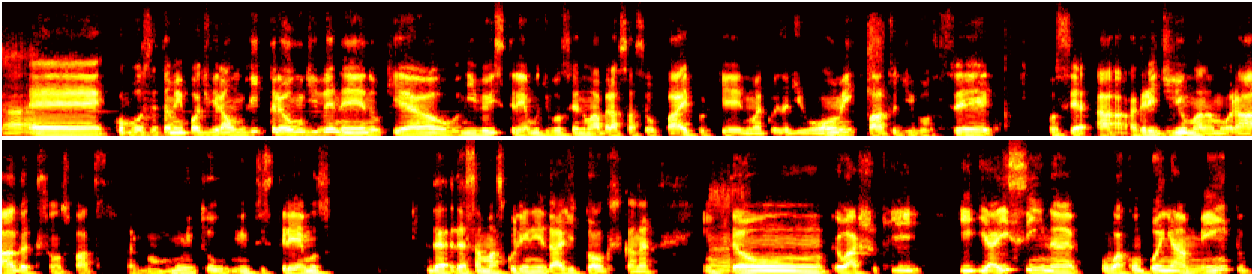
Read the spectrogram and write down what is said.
Ah. É, como você também pode virar um litrão de veneno, que é o nível extremo de você não abraçar seu pai, porque não é coisa de homem, o fato de você você agredir uma namorada, que são os fatos muito muito extremos de, dessa masculinidade tóxica, né? Então, eu acho que e, e, aí sim, né, o acompanhamento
